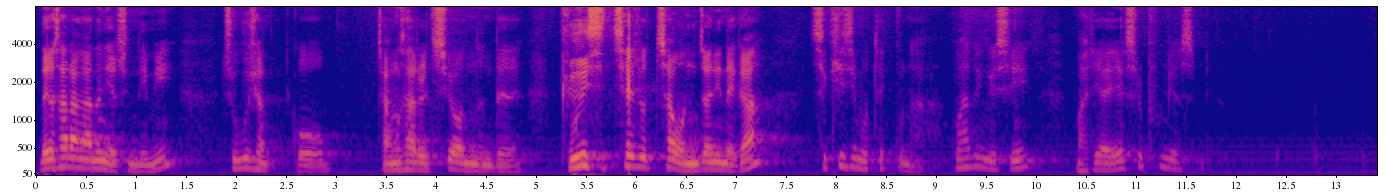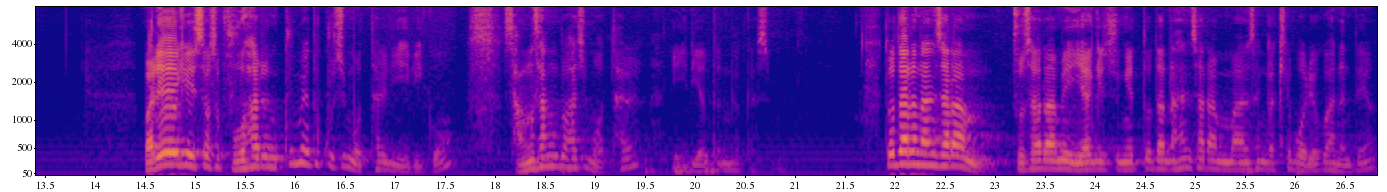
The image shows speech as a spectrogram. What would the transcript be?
내가 사랑하는 예수님이 죽으셨고 장사를 치웠는데 그 시체조차 온전히 내가 지키지 못했구나 고 하는 것이 마리아의 슬픔이었습니다. 마리아에게 있어서 부활은 꿈에도 꾸지 못할 일이고 상상도 하지 못할 일이었던 것 같습니다. 또 다른 한 사람, 두 사람의 이야기 중에 또 다른 한 사람만 생각해 보려고 하는데요.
